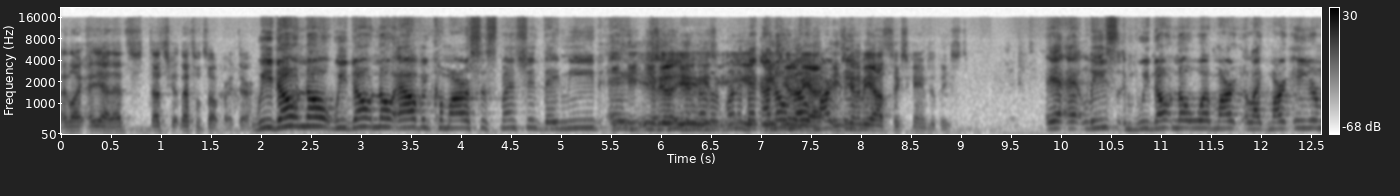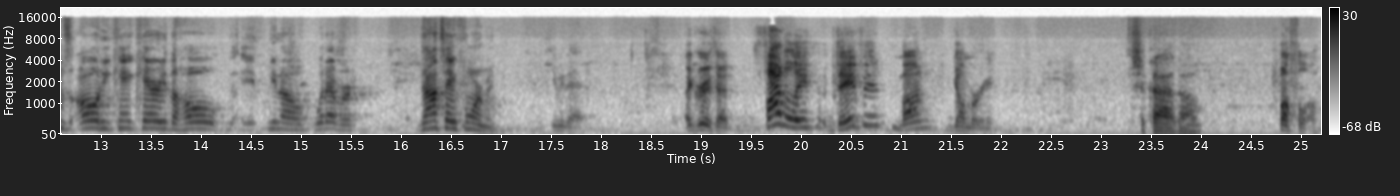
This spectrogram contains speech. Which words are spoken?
I like. Yeah, that's that's that's what's up right there. We don't know. We don't know Alvin Kamara's suspension. They need a. He- he's gonna need he- another he's, running he- back. I know gonna Mel- be out, Mark he's gonna be out six games at least. Yeah, at least we don't know what Mark like. Mark Ingram's old. He can't carry the whole. You know, whatever. D'Onta Foreman. Give me that. I agree with that. Finally, David Montgomery, Chicago. Buffalo.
